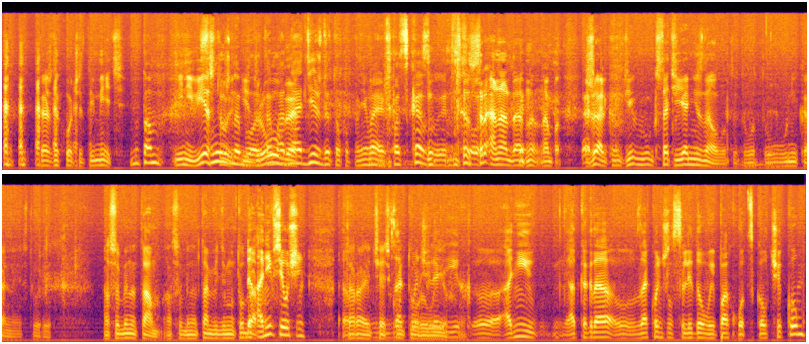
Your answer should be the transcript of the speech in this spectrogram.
Каждый хочет иметь ну, там и невесту, и было. друга. Там одна одежда только, понимаешь, подсказывает. Она, да, жаль. Кстати, я не знал, вот это вот уникальная история. Особенно там, особенно там, видимо, туда. Да, они все очень э, вторая часть культуры их. Э, они, когда закончился ледовый поход с Колчаком,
